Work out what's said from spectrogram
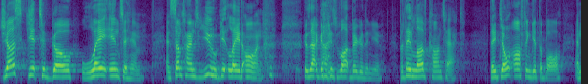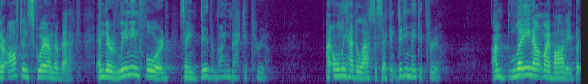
just get to go lay into him. And sometimes you get laid on because that guy's a lot bigger than you. But they love contact. They don't often get the ball, and they're often square on their back. And they're leaning forward, saying, Did the running back get through? I only had to last a second. Did he make it through? I'm laying out my body, but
